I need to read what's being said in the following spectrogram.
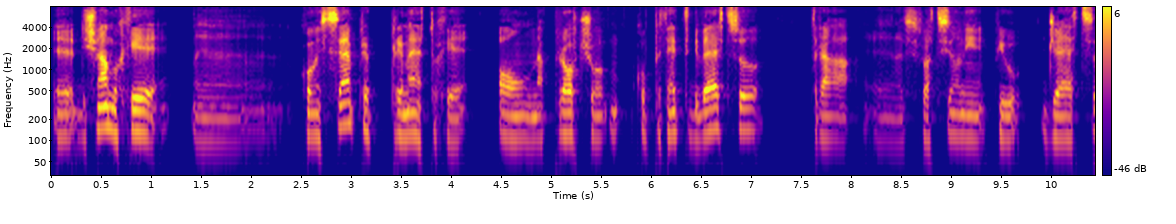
eh, diciamo che, eh, come sempre, premetto che ho un approccio completamente diverso tra eh, situazioni più jazz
